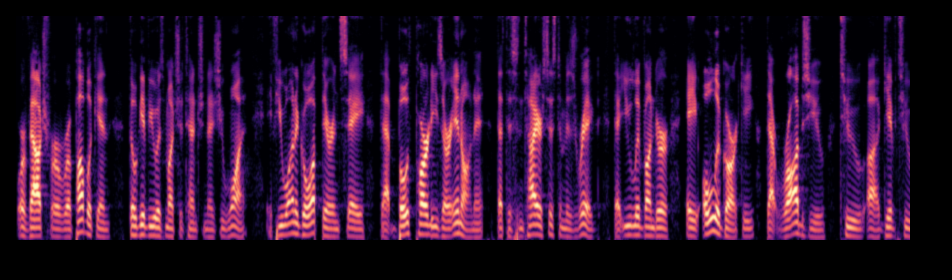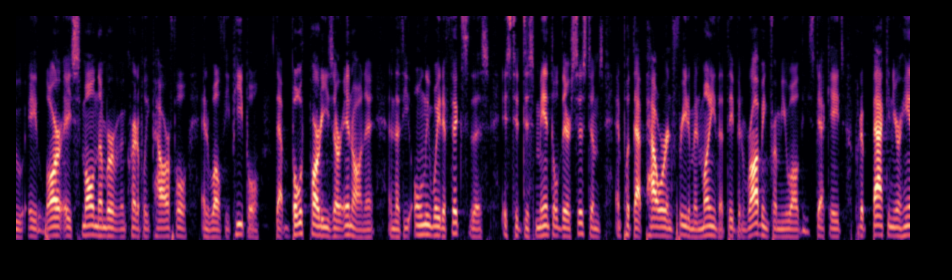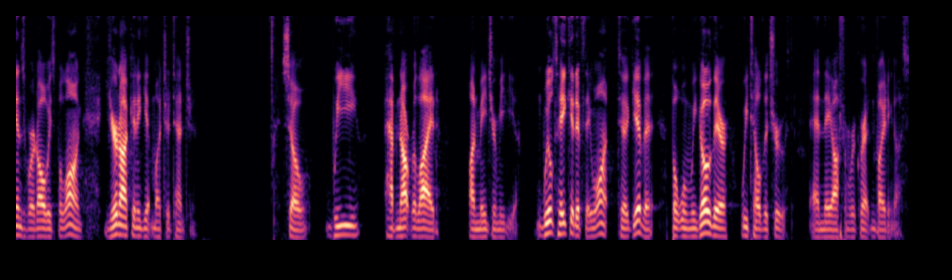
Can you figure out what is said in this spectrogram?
or vouch for a Republican, they'll give you as much attention as you want. If you want to go up there and say that both parties are in on it, that this entire system is rigged, that you live under a oligarchy that robs you to uh, give to a lar- a small number of incredibly powerful and wealthy people, that both parties are in on it, and that the only way to fix this is to dismantle their systems and put that power and freedom and money that they've been robbing from you all these decades, put it back in your hands where it always belonged, you're not going to get much attention. So we have not relied on major media. We'll take it if they want to give it, but when we go there, we tell the truth, and they often regret inviting us.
